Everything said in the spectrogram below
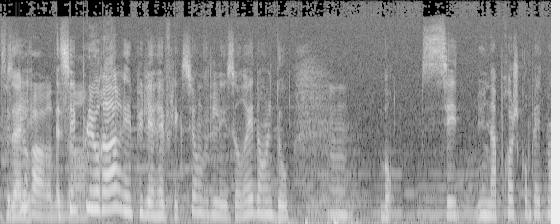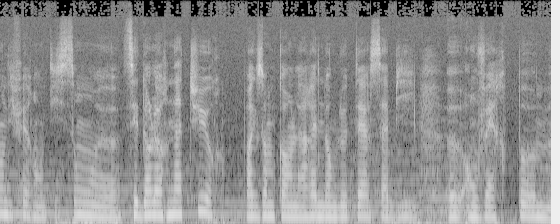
c'est plus rare. C'est hein. plus rare et puis les réflexions, vous les aurez dans le dos. Hmm. Bon, c'est une approche complètement différente. Ils sont, euh, c'est dans leur nature. Par exemple, quand la reine d'Angleterre s'habille euh, en vert pomme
